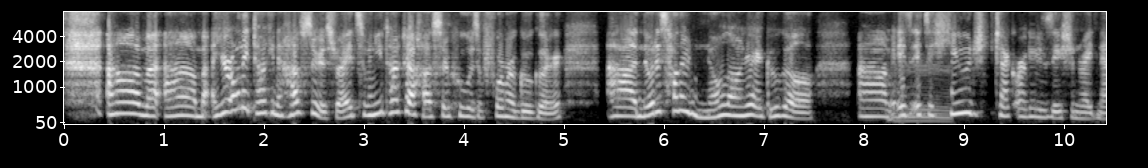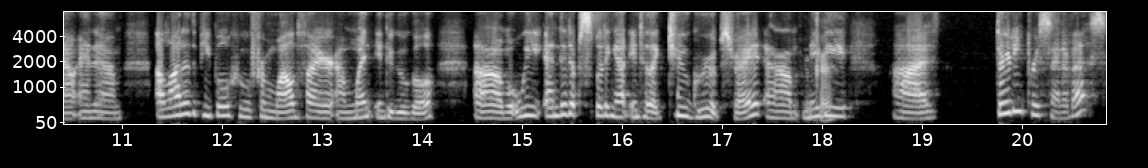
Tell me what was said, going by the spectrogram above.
um, um, you're only talking to hustlers, right? So when you talk to a hustler who was a former Googler, uh, notice how they're no longer at Google. Um, it's, it's a mm. huge tech organization right now. And um, a lot of the people who from Wildfire um, went into Google, um, we ended up splitting out into like two groups, right? Um, okay. Maybe uh, 30% of us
